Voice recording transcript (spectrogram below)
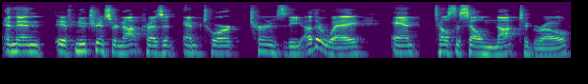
And then if nutrients are not present, mTOR turns the other way and tells the cell not to grow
